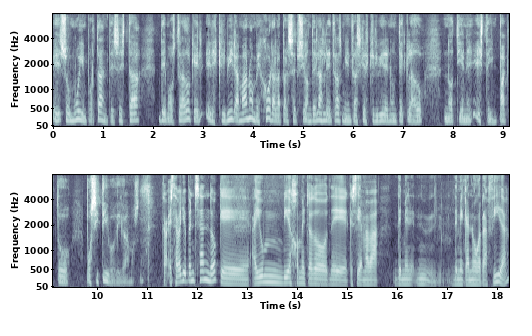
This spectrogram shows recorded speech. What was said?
eh, son muy importantes. Está demostrado que el, el escribir a mano mejora la percepción de las letras, mientras que escribir en un teclado no tiene este impacto positivo, digamos. Estaba yo pensando que hay un viejo método de, que se llamaba de, de mecanografía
